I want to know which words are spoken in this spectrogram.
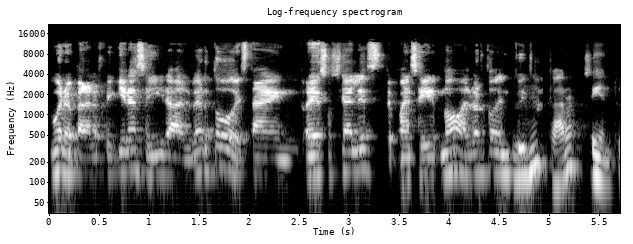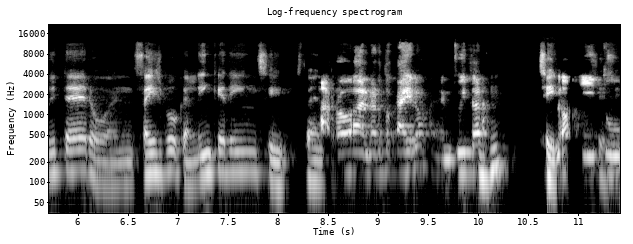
Bueno, para los que quieran seguir a Alberto, está en redes sociales, te pueden seguir, ¿no? Alberto en Twitter. claro, sí, en Twitter o en Facebook, en LinkedIn, sí. Arroba Alberto Cairo en Twitter. Sí. ¿no? Y tu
